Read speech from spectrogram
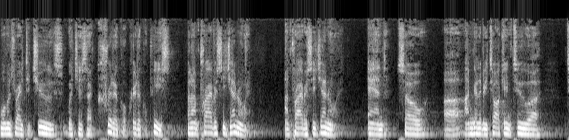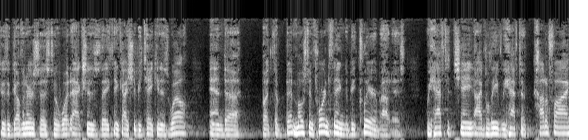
woman's right to choose, which is a critical, critical piece, but on privacy generally. On privacy generally. And so uh, I'm going to be talking to uh, to the governors as to what actions they think I should be taking as well. And uh, but the most important thing to be clear about is we have to change. I believe we have to codify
